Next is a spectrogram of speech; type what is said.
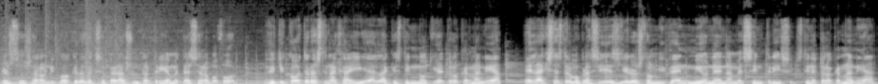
και στο Σαρονικό και δεν θα ξεπεράσουν τα 3 με 4 μποφόρ. Δυτικότερα στην Αχαία αλλά και στην νότια Ετωλοκαρνανία, ελάχιστες θερμοκρασίες γύρω στο 0, μείον 1 με συν 3 στην Ετωλοκαρνανία,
